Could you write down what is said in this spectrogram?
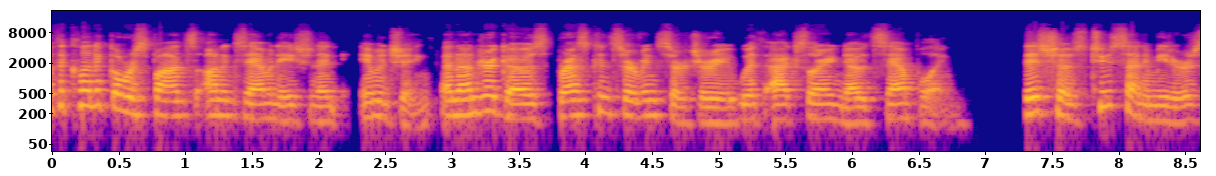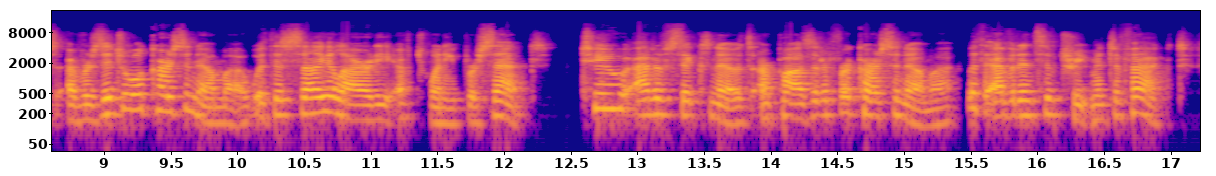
with a clinical response on examination and imaging and undergoes breast conserving surgery with axillary node sampling. This shows 2 centimeters of residual carcinoma with a cellularity of 20%. Two out of six nodes are positive for carcinoma with evidence of treatment effect.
